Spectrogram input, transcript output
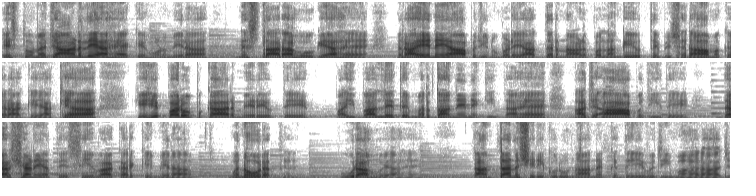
ਇਸ ਤੋਂ ਮੈਂ ਜਾਣ ਲਿਆ ਹੈ ਕਿ ਹੁਣ ਮੇਰਾ ਨਿਸਤਾਰਾ ਹੋ ਗਿਆ ਹੈ। ਰਾਏ ਨੇ ਆਪ ਜੀ ਨੂੰ ਬੜੇ ਆਦਰ ਨਾਲ ਪਲੰਘੇ ਉੱਤੇ ਵਿਸ਼ਰਾਮ ਕਰਾ ਕੇ ਆਖਿਆ ਕਿ ਇਹ ਪਰਉਪਕਾਰ ਮੇਰੇ ਉੱਤੇ ਭਾਈ ਬਾਲੇ ਤੇ ਮਰਦਾਨੇ ਨੇ ਕੀਤਾ ਹੈ, ਅੱਜ ਆਪ ਜੀ ਦੇ ਦਰਸ਼ਨ ਅਤੇ ਸੇਵਾ ਕਰਕੇ ਮੇਰਾ ਮਨੋਰਥ ਪੂਰਾ ਹੋਇਆ ਹੈ। ਧੰਨ ਧੰਨ ਸ੍ਰੀ ਗੁਰੂ ਨਾਨਕ ਦੇਵ ਜੀ ਮਹਾਰਾਜ।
